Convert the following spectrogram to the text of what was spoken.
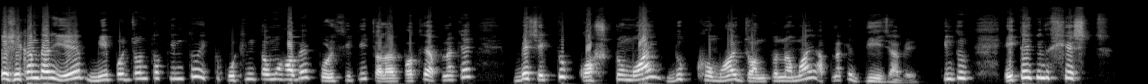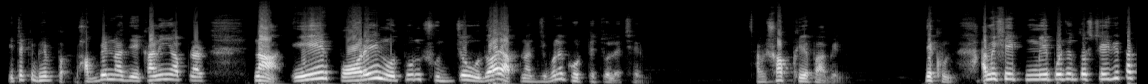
তো সেখান দাঁড়িয়ে মে পর্যন্ত কিন্তু একটু কঠিনতম হবে, পরিস্থিতি চলার পথে আপনাকে বেশ একটু কষ্টময়, দুঃখময়, যন্ত্রণাময় আপনাকে দিয়ে যাবে। কিন্তু এটাই কিন্তু শেষ। এটাকে ভেবে- ভাববেন না যে এখানেই আপনার, না, এর পরে নতুন সূর্য উদয় আপনার জীবনে ঘটতে চলেছে। আপনি সব খেয়ে পাবেন। দেখুন, আমি সেই মে পর্যন্ত সেই দিয়ে তার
